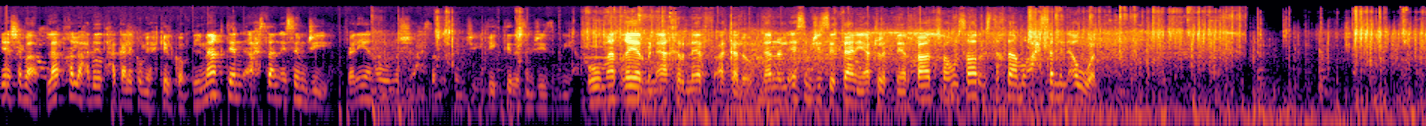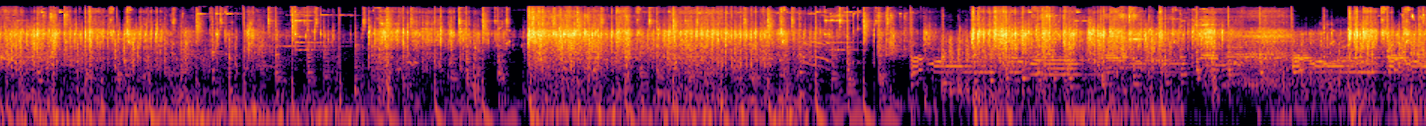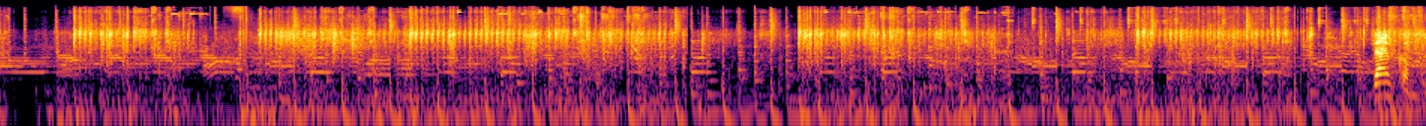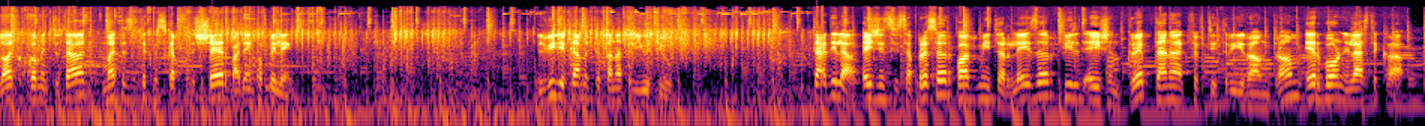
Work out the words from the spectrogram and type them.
يا شباب لا تخلوا حدا يضحك عليكم يحكي لكم. الماك 10 أحسن اس ام جي فعليا هو مش أحسن اس ام جي في كثير اس ام جيز منيحة. هو ما تغير من آخر نيرف أكله لأنه الاس ام جيز الثاني اكلت نيرفات فهو صار استخدامه أحسن من أول. دعمكم. لايك وكومنت وتاج وما تنسى تكبس كبسة الشير بعدين كوبي لينك الفيديو كامل في قناة اليوتيوب. تعديلات. ايجنسي سبريسر 5 متر ليزر فيلد ايجنت جريب تاناك 53 راوند درام ايربورن الاستيك راب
